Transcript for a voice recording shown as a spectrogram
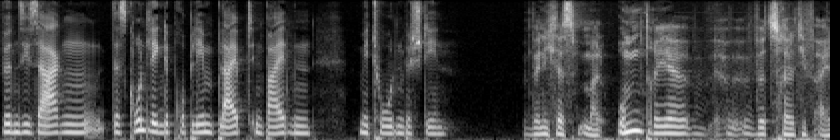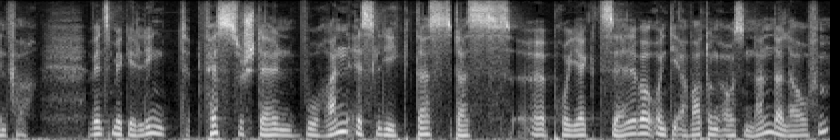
würden Sie sagen, das grundlegende Problem bleibt in beiden Methoden bestehen? Wenn ich das mal umdrehe, wird es relativ einfach. Wenn es mir gelingt, festzustellen, woran es liegt, dass das äh, Projekt selber und die Erwartungen auseinanderlaufen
